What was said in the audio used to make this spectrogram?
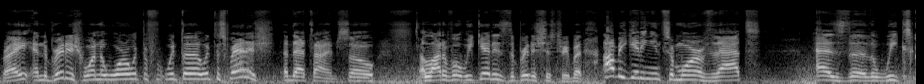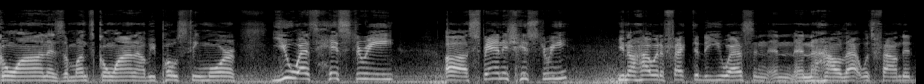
right? And the British won the war with the with the with the Spanish at that time. So a lot of what we get is the British history. But I'll be getting into more of that as the the weeks go on, as the months go on. I'll be posting more U.S. history, uh, Spanish history. You know how it affected the U.S. and, and, and how that was founded.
